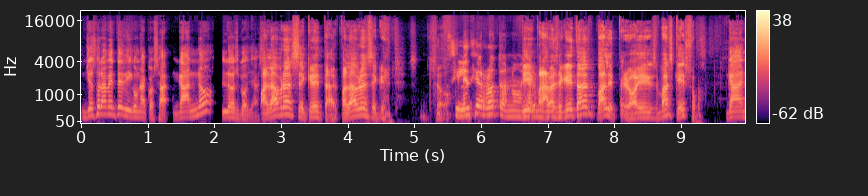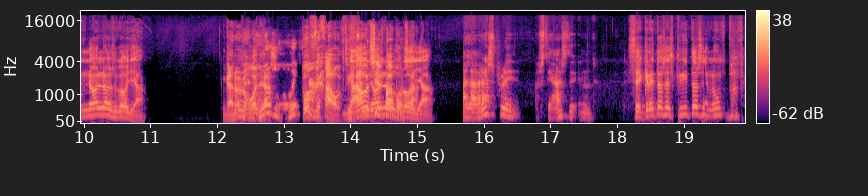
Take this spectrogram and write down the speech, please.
Yo solamente digo una cosa: ganó los Goyas. Palabras secretas, palabras secretas. No. Silencio roto, no. Sí, palabras secretas, vale, pero hay más que eso. Ganó los Goya. Ganó los Ganó Goya. los Goya. Tú fijaos, Ganó fijaos si es famosa. Goya. Palabras pre. Hostias, de- Secretos escritos en un papel.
